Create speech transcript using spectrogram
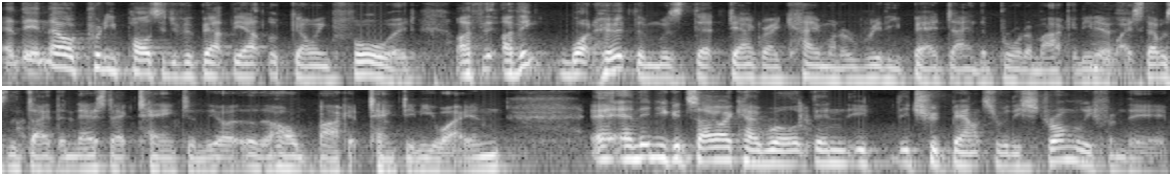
And then they were pretty positive about the outlook going forward. I, th- I think what hurt them was that downgrade came on a really bad day in the broader market anyway. Yes. So that was the day the Nasdaq tanked and the uh, the whole market tanked anyway. And and then you could say, okay, well, then it, it should bounce really strongly from there,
